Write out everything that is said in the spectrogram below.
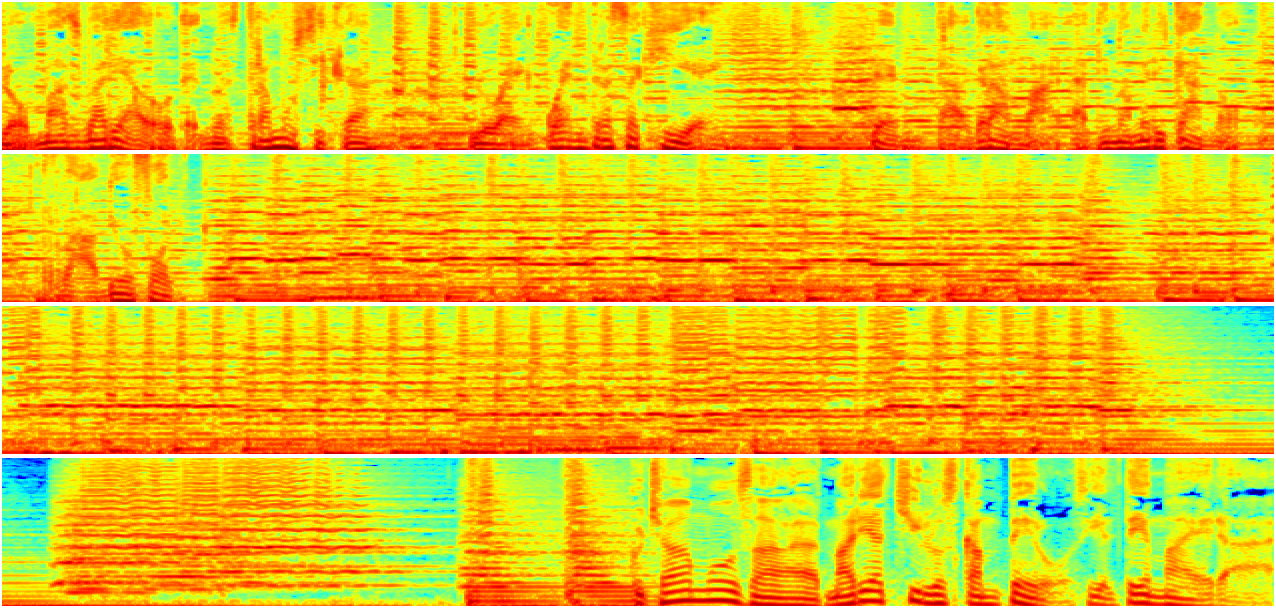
Lo más variado de nuestra música lo encuentras aquí en Pentagrama Latinoamericano Radio Folk. Escuchábamos a Mariachi Los Camperos y el tema era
